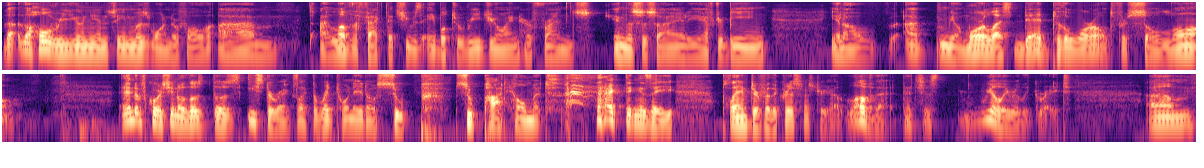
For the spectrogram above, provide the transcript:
the the whole reunion scene was wonderful. Um, I love the fact that she was able to rejoin her friends in the society after being you know, uh, you know, more or less dead to the world for so long. And of course, you know those those Easter eggs like the red tornado soup soup pot helmet acting as a planter for the Christmas tree. I love that. That's just really really great. Um,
